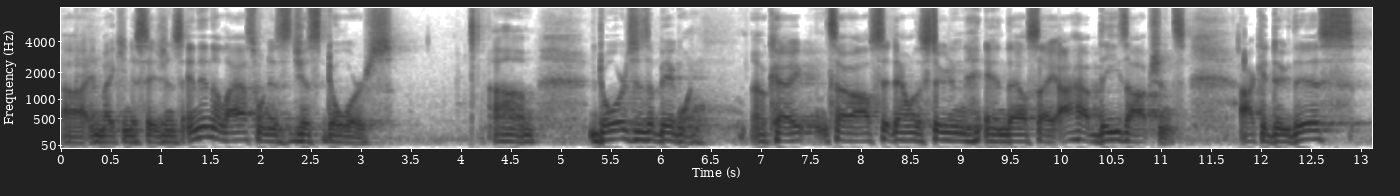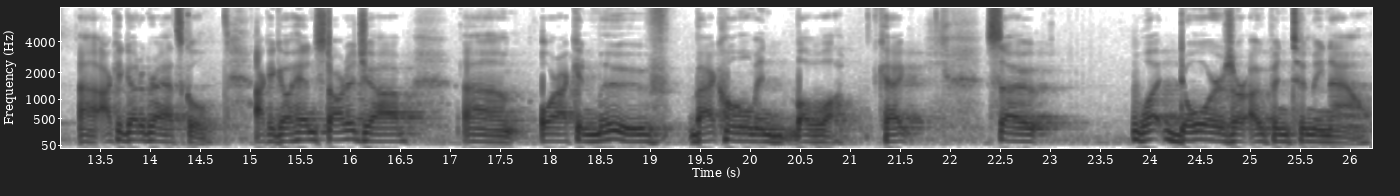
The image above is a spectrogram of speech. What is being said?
uh, in making decisions. And then the last one is just doors. Um, Doors is a big one. Okay, so I'll sit down with a student and they'll say, I have these options. I could do this, uh, I could go to grad school, I could go ahead and start a job, um, or I could move back home and blah, blah, blah. Okay, so what doors are open to me now?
